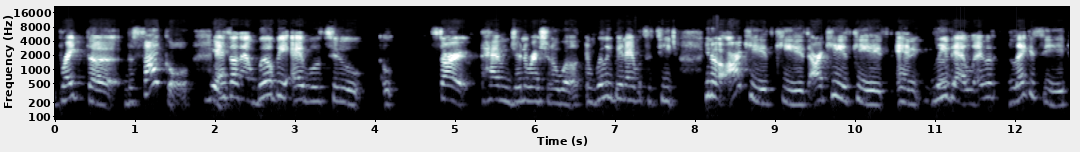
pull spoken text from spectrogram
break the the cycle, yeah. and so that we'll be able to uh, start having generational wealth and really being able to teach you know our kids kids our kids kids and leave that le- legacy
